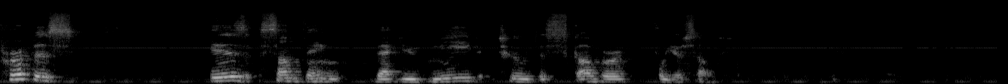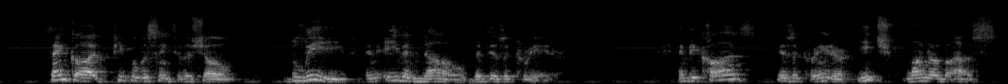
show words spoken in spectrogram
Purpose is something that you need to discover for yourself. Thank God people listening to the show believe and even know that there's a creator. And because there's a creator, each one of us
